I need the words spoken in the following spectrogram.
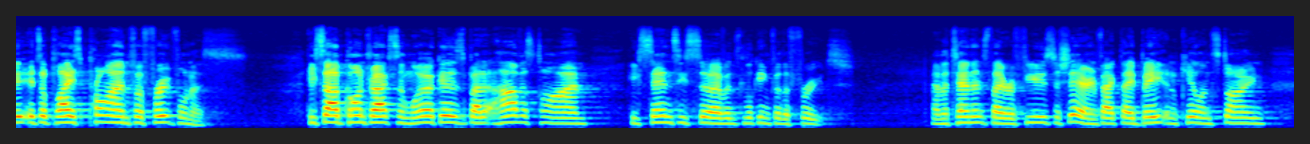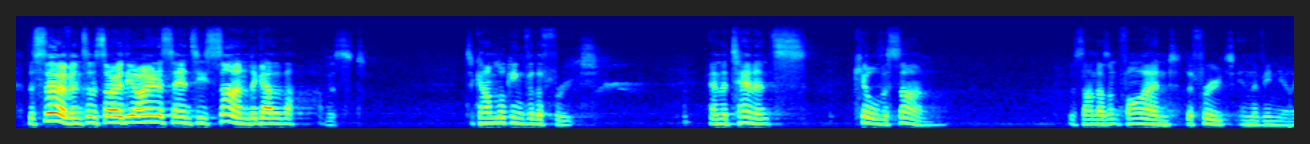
It's a place prime for fruitfulness. He subcontracts some workers, but at harvest time, he sends his servants looking for the fruit. And the tenants, they refuse to share. In fact, they beat and kill and stone the servants. And so the owner sends his son to gather the harvest, to come looking for the fruit. And the tenants kill the son. The son doesn't find the fruit in the vineyard.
